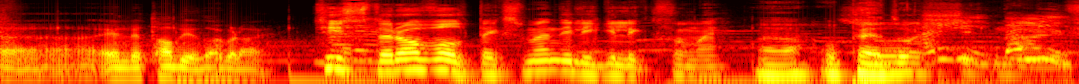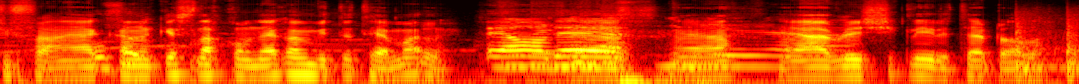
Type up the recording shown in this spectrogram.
Eh, eller ta de du er glad i. Tystere og voldtektsmenn de ligger likt for meg. Ja, og pedo. Så shit, nei, fy faen, jeg kan ikke snakke om det. Jeg kan bytte tema, eller? Ja, det Ja, jeg blir skikkelig irritert av det.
